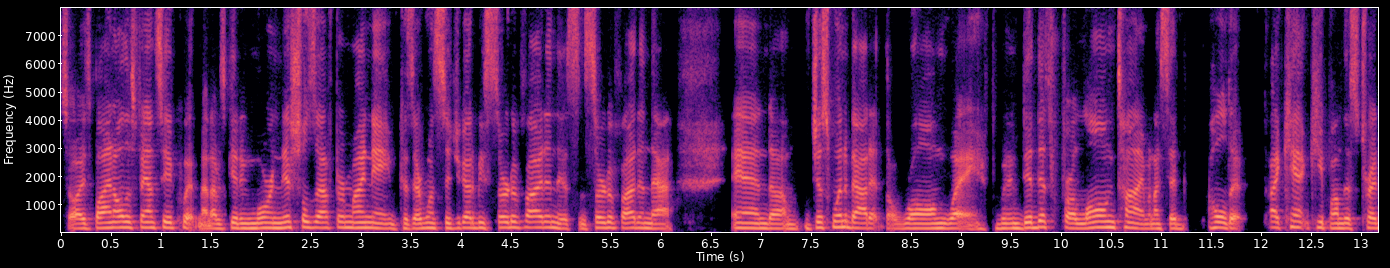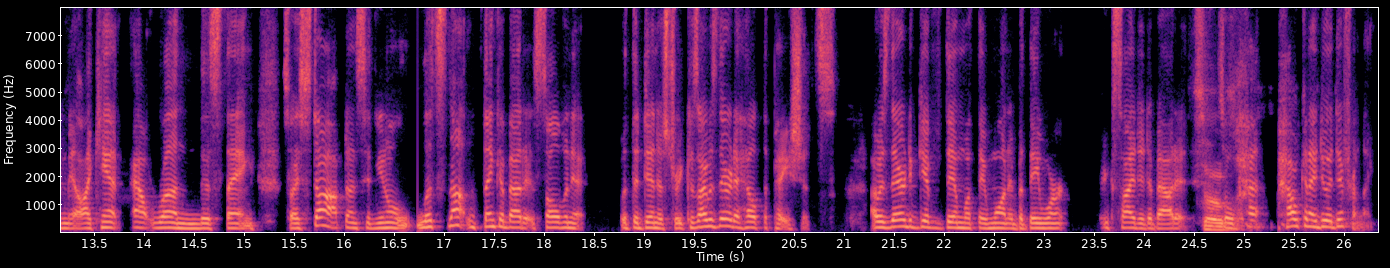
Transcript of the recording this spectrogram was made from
So I was buying all this fancy equipment. I was getting more initials after my name because everyone said you got to be certified in this and certified in that. And um, just went about it the wrong way. And did this for a long time. And I said, hold it. I can't keep on this treadmill. I can't outrun this thing. So I stopped and I said, you know, let's not think about it solving it with the dentistry because I was there to help the patients. I was there to give them what they wanted, but they weren't excited about it. So, so how, how can I do it differently?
